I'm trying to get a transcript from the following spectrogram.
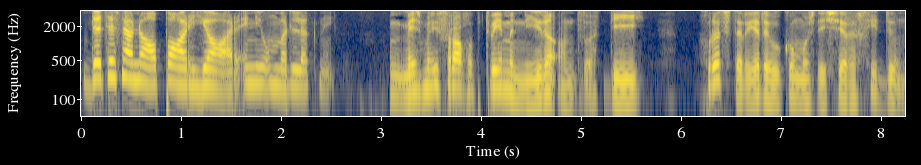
Dit is nou na 'n paar jaar en nie onmiddellik nie. Mens moet die vraag op twee maniere antwoord. Die grootste rede hoekom ons die chirurgie doen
